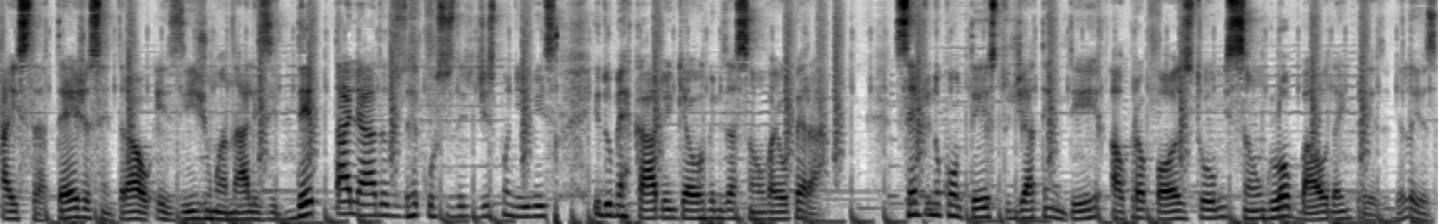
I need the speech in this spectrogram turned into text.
a estratégia central exige uma análise detalhada dos recursos disponíveis e do mercado em que a organização vai operar, sempre no contexto de atender ao propósito ou missão global da empresa. Beleza?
